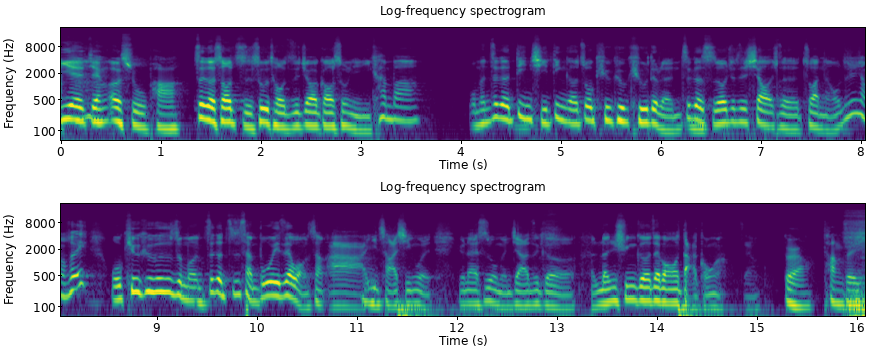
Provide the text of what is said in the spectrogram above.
一夜间二十五趴。这个时候指数投资就要告诉你，你看吧，我们这个定期定额做 QQQ 的人，这个时候就是笑着赚了。我就想说，哎，我 QQQ 是怎么这个资产不会在网上啊？一查新闻，原来是我们家这个仁勋哥在帮我打工啊，这样。对啊，躺着赢。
